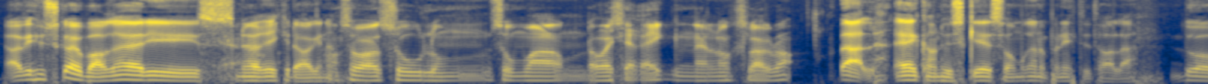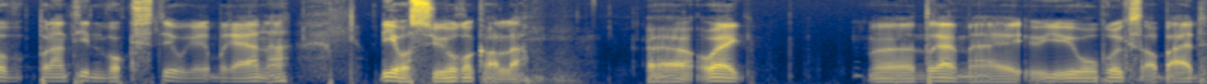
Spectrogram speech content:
Ja, vi husker jo bare de snørike dagene. Og så var sol om sommeren. Det var ikke regn eller noe slag da. Vel, jeg kan huske somrene på 90-tallet. Da På den tiden vokste jo breene. De var sure og kalde. Uh, og jeg uh, drev med jordbruksarbeid.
